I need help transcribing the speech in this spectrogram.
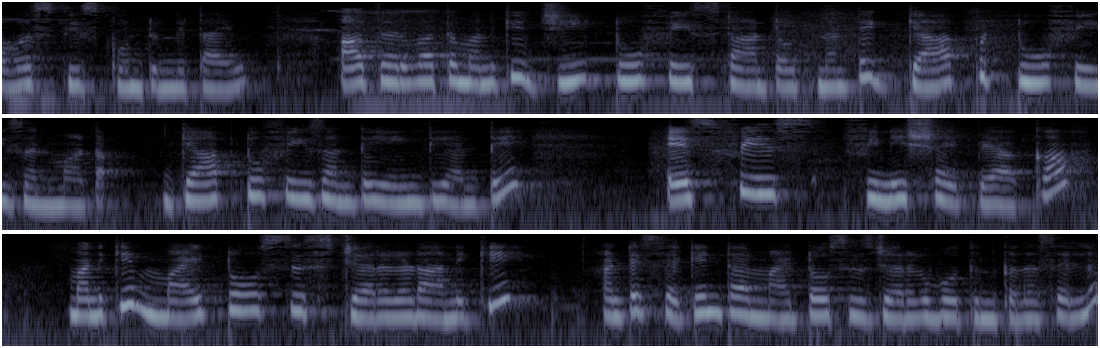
hours తీసుకుంటుంది టైం ఆ తర్వాత మనకి జీ టూ ఫేజ్ స్టార్ట్ అవుతుంది అంటే గ్యాప్ టూ ఫేజ్ అనమాట గ్యాప్ టూ ఫేజ్ అంటే ఏంటి అంటే ఎస్ ఫేస్ ఫినిష్ అయిపోయాక మనకి మైటోసిస్ జరగడానికి అంటే సెకండ్ టైం మైటోసిస్ జరగబోతుంది కదా సెల్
